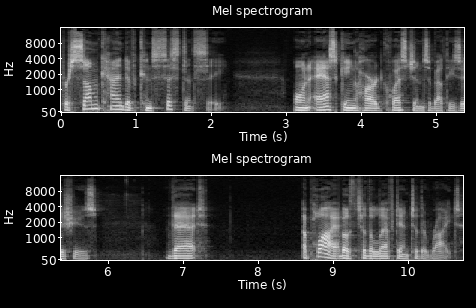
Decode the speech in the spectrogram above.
for some kind of consistency on asking hard questions about these issues that apply both to the left and to the right.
